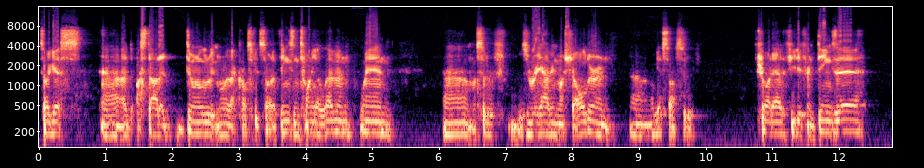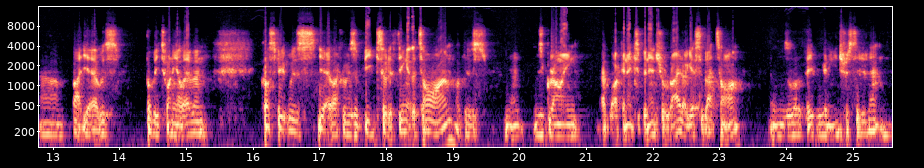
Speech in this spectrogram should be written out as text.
so I guess uh, I started doing a little bit more of that CrossFit side of things in 2011 when um, I sort of was rehabbing my shoulder, and um, I guess I sort of tried out a few different things there. Um, but yeah, it was probably 2011. CrossFit was yeah, like it was a big sort of thing at the time. It was you know it was growing at like an exponential rate, I guess, at that time. And there was a lot of people getting interested in it, and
